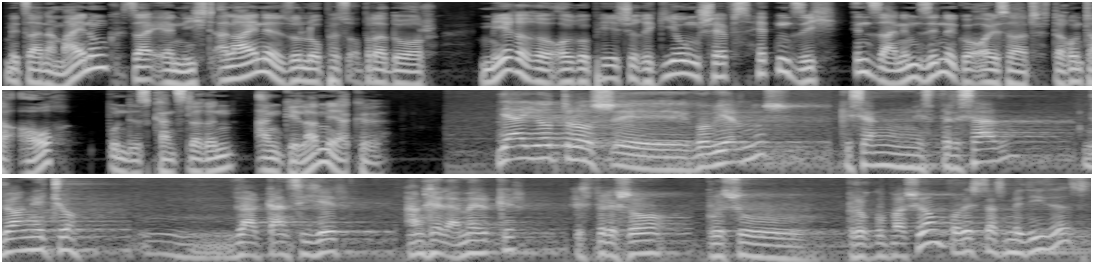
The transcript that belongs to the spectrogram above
Mit seiner Meinung sei er nicht alleine, so López Obrador. Mehrere europäische Regierungschefs hätten sich in seinem Sinne geäußert, darunter auch Bundeskanzlerin Angela Merkel. Ya hay otros eh, gobiernos que se han expresado, lo han hecho la canciller Angela Merkel expresó pues su preocupación por estas medidas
